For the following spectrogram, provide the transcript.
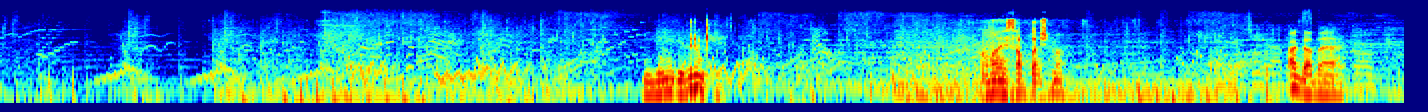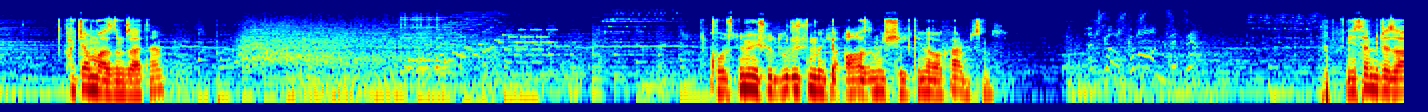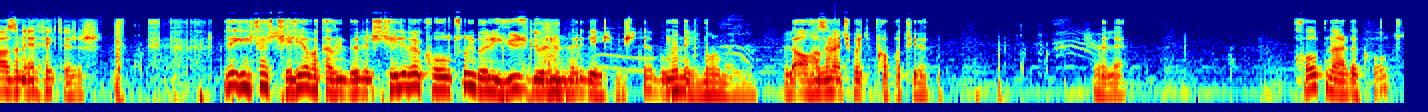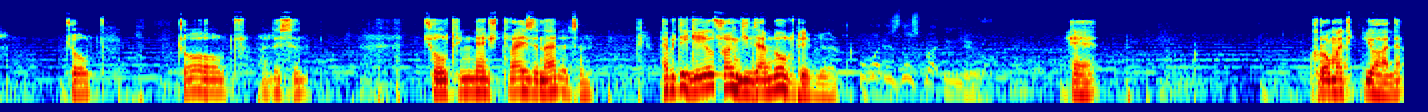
Yeni gelirim ki. Aha hesaplaşma. Aga be. Kaçamazdım zaten. Kostümün şu duruşundaki ağzının şekline bakar mısınız? İnsan biraz ağzına efekt verir. Bir de gençler Shelly'e bakalım. Böyle Shelly ve Colt'un böyle yüz görünümleri değişmişti. Bunun değil normal. yani. Böyle ağzını açıp açıp kapatıyor. Şöyle. Colt nerede Colt? Jolt. Jolt. Neredesin? Joltingen Streise neredesin? Ha bir de Gale şu an gizemli oldu diye biliyorum. E. Kromatik diyor hala.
